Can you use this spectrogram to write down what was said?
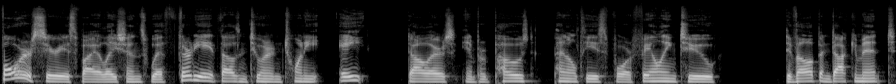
four serious violations with $38,228 in proposed penalties for failing to develop and document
